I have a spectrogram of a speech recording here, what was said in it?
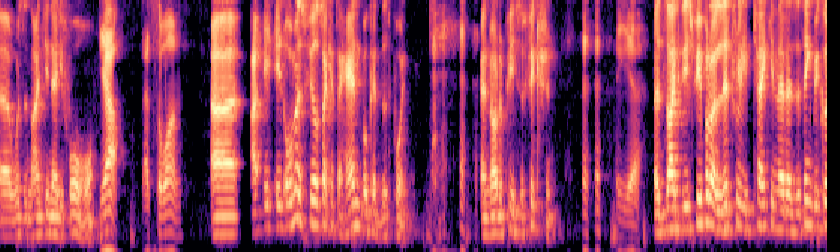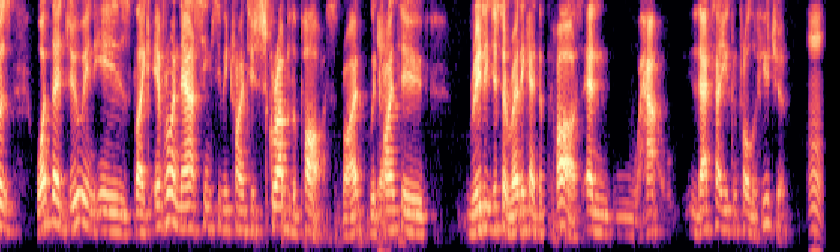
uh, was it 1984. Yeah, that's the one. Uh, it, it almost feels like it's a handbook at this point, and not a piece of fiction. Yeah, It's like these people are literally taking that as a thing because what they're doing is like everyone now seems to be trying to scrub the past, right? We're Yeah. trying to really just eradicate the past, and how that's how you control the future. Mm.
